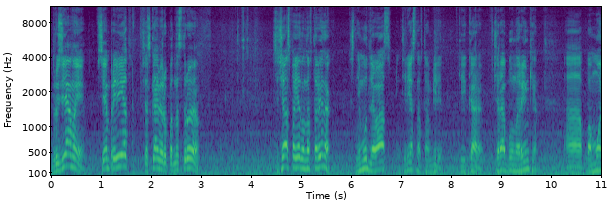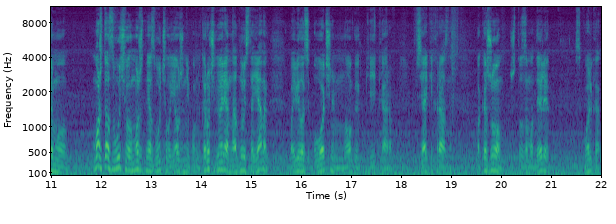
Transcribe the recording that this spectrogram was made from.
Друзья мои, всем привет! Сейчас камеру поднастрою. Сейчас поеду на авторынок, сниму для вас интересные автомобили, кейкары. Вчера был на рынке, а, по-моему, может озвучивал, может не озвучивал, я уже не помню. Короче говоря, на одной из стоянок появилось очень много кейкаров, всяких разных. Покажу вам, что за модели, сколько,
